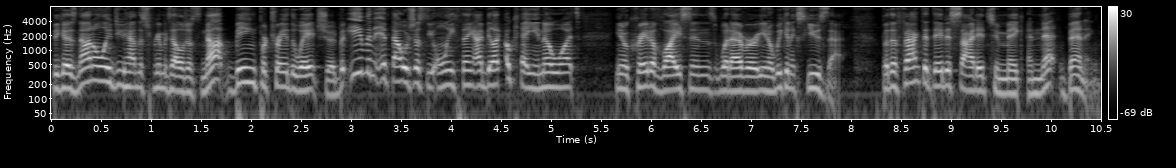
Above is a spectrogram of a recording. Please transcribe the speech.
Because not only do you have the Supreme Intelligence not being portrayed the way it should, but even if that was just the only thing, I'd be like, okay, you know what? You know, creative license, whatever, you know, we can excuse that. But the fact that they decided to make Annette Bening,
